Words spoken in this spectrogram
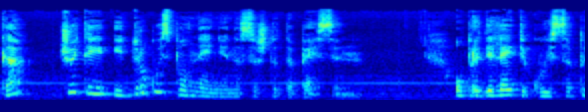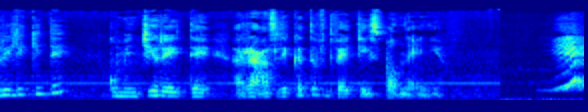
Сега чуйте и друго изпълнение на същата песен. Определете кои са приликите, коментирайте разликата в двете изпълнения. И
